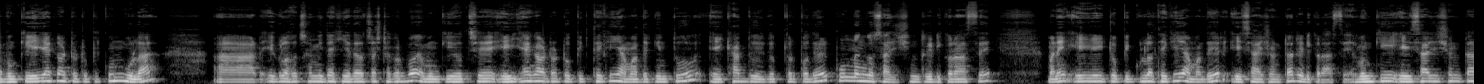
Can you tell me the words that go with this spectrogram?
এবং কি এই এগারোটা টপিক কোনগুলা, আর এগুলো হচ্ছে আমি দেখিয়ে দেওয়ার চেষ্টা করব, এবং কি হচ্ছে এই এগারোটা টপিক থেকেই আমাদের কিন্তু এই খাদ্য অধিদপ্তর পদের পূর্ণাঙ্গ সাজেশন রেডি করা আছে। মানে এই এই টপিকগুলো থেকেই আমাদের এই সাজেশনটা রেডি করা আছে। এবং কি এই সাজেশনটা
